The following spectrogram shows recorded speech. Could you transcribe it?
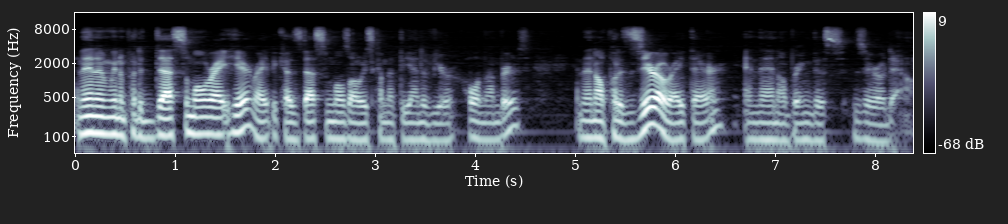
And then I'm going to put a decimal right here, right, because decimals always come at the end of your whole numbers. And then I'll put a 0 right there, and then I'll bring this 0 down.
